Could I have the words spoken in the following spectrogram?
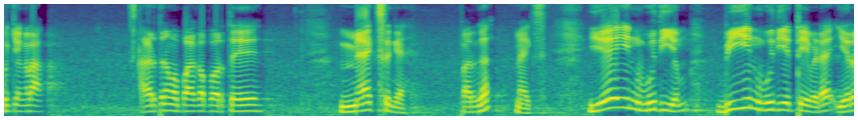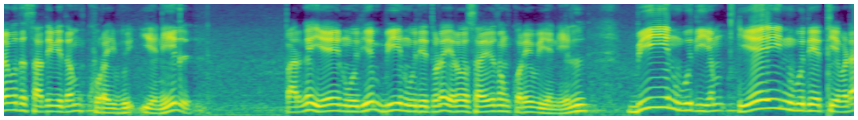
ஓகேங்களா? அடுத்து நம்ம பார்க்க போகிறது மேக்ஸுங்க. பாருங்கள் மேக்ஸ். ஏயின் ஊதியம் பியின் ஊதியத்தை விட இருபது சதவீதம் குறைவு எனில் பாருங்கள் ஏயின் ஊதியம் பியின் ஊதியத்தோட இருபது சதவீதம் குறைவு எனில் பியின் ஊதியம் ஏயின் ஊதியத்தை விட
